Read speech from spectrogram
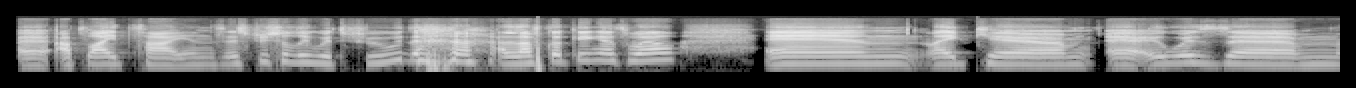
uh applied science, especially with food. I love cooking as well, and like um, uh, it was um,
